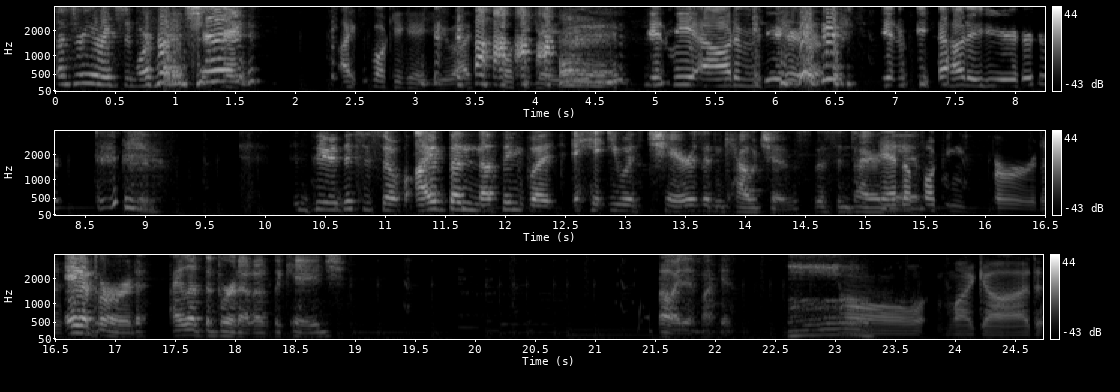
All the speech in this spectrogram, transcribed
Let's rearrange some more furniture. I fucking hate you. I fucking hate you. Get me out of here. Get me out of here. Dude, this is so. I've done nothing but hit you with chairs and couches this entire And game. a fucking bird. and a bird. I let the bird out of the cage. Oh, I didn't like it. Oh my god.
